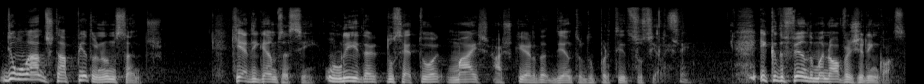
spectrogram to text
De um lado está Pedro Nuno Santos, que é, digamos assim, o líder do setor mais à esquerda dentro do Partido Socialista. Sim. E que defende uma nova geringonça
